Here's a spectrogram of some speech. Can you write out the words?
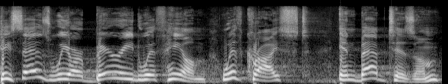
He says, We are buried with him, with Christ, in baptism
